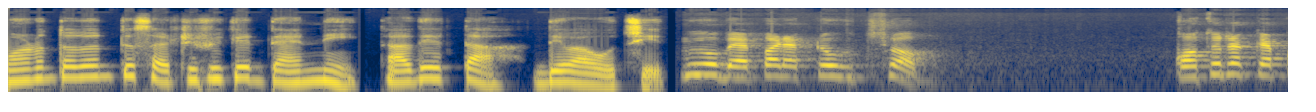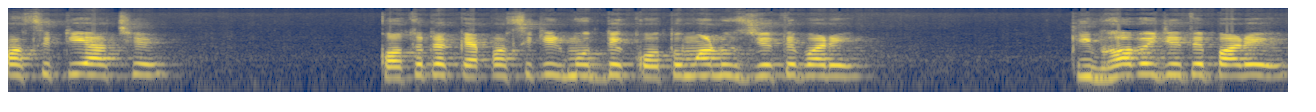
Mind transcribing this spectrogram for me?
ময়নাতদন্তের সার্টিফিকেট দেননি, তাদের তা দেওয়া উচিত। ব্যাপার একটা উৎসব। কতটা ক্যাপাসিটি আছে? কতটা ক্যাপাসিটির মধ্যে কত মানুষ যেতে পারে? কীভাবে যেতে পারে?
